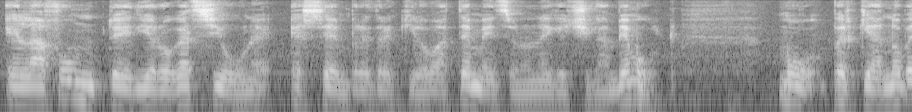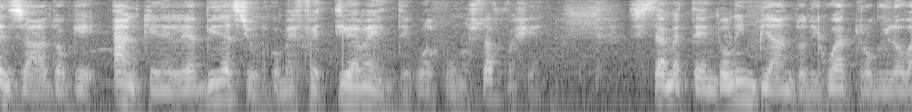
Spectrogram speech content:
e la fonte di erogazione è sempre 3 kW e mezzo, non è che ci cambia molto Mo perché hanno pensato che anche nelle abitazioni, come effettivamente qualcuno sta facendo, si sta mettendo l'impianto di 4 kW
